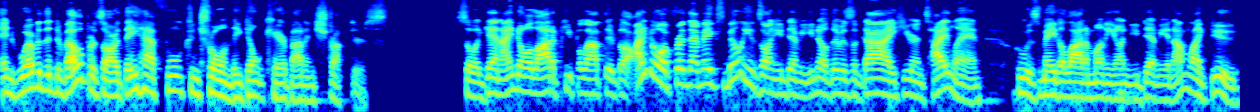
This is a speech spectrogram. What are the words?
and whoever the developers are, they have full control and they don't care about instructors. So again, I know a lot of people out there, but I know a friend that makes millions on Udemy. You know, there was a guy here in Thailand who has made a lot of money on Udemy. And I'm like, dude,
